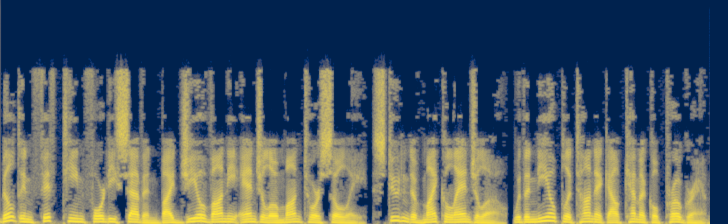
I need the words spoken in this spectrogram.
built in 1547 by Giovanni Angelo Montorsoli, student of Michelangelo, with a Neoplatonic alchemical program.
